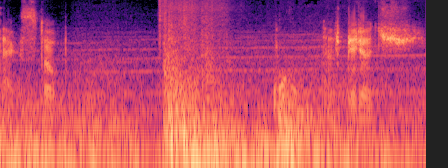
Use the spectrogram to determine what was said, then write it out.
Так, стоп. Вперед чуть-чуть.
